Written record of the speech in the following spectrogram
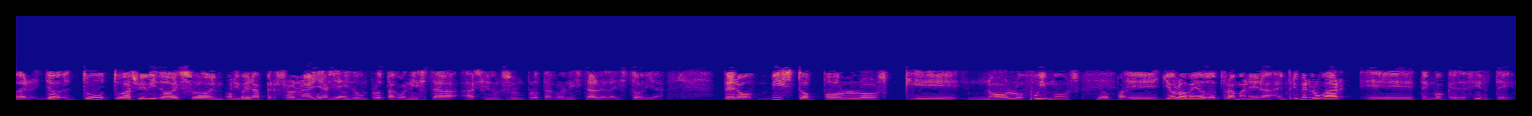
ver, yo, tú, tú has vivido eso en primera persona y has sido un protagonista, has sido un protagonista de la historia pero visto por los que no lo fuimos, eh, yo lo veo de otra manera. En primer lugar, eh, tengo que decirte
